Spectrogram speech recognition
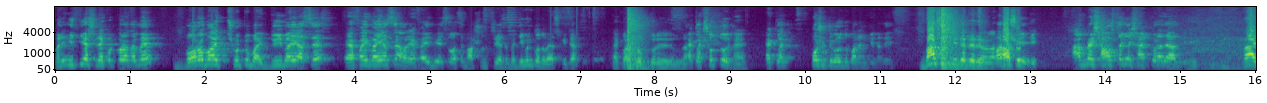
মানে ইতিহাস রেকর্ড করা দামে বড় ভাই ছোট ভাই দুই ভাই আছে এফআই ভাই আছে আবার এফআই এবিএস আছে ভার্সন 3 আছে। ভাই দিবেন কত ভাই আজকে এটা? এক লাখ সত্তর এক লাখ সত্তর? হ্যাঁ। এক লাখ পঁয়ষট্টি করতে পারেন কিনা দিই বাষট্টি দিয়ে দিলাম বাষট্টি? আপনার সাহস থাকলে ষাট করে দেওয়া ভাই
